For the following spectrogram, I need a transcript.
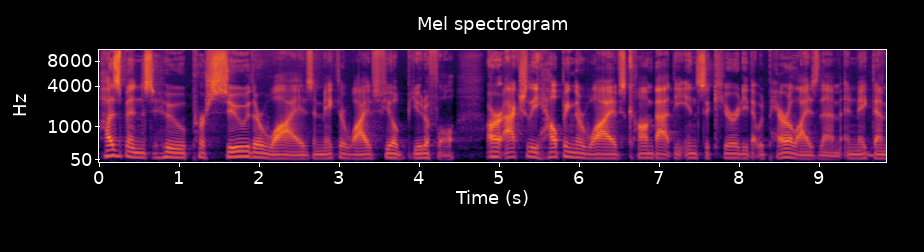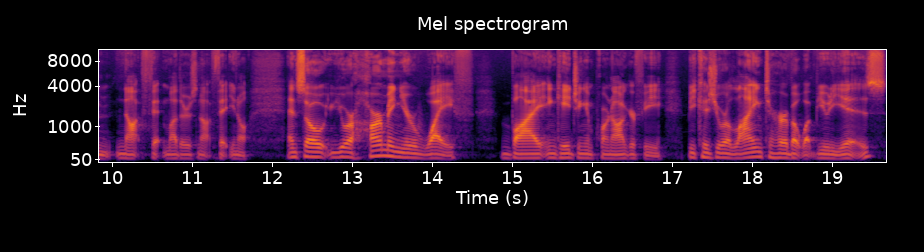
husbands who pursue their wives and make their wives feel beautiful are actually helping their wives combat the insecurity that would paralyze them and make them not fit mothers, not fit, you know. And so you're harming your wife by engaging in pornography because you are lying to her about what beauty is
